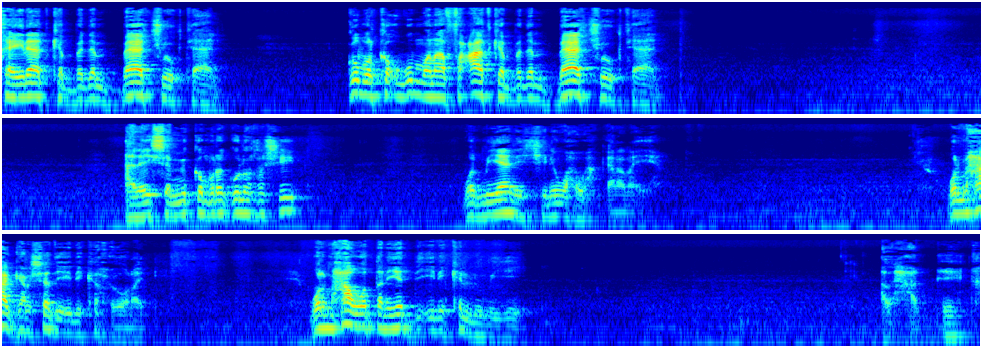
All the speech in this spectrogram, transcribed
khayraadka badan baad joogtaan قبل كأقوم منافعات كبدن بات شوكتان. أليس منكم رجل رشيد؟ والميان يشيني وحو حقراني والمحاق رشادي إلي كحوري. والمحاق وطن يدي إلي كلمي الحقيقة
